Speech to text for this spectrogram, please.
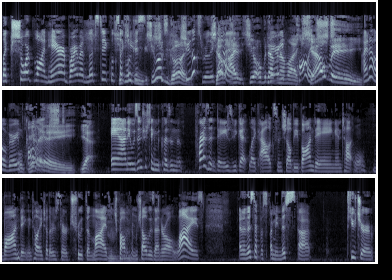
Like short blonde hair, bright red lipstick, looks she's like looking, she just she looks good. She looks really Shelby, good. I, she opened up, and I'm like, polished. Shelby. I know, very polished. Okay, yeah, And it was interesting because in the present days, we get like Alex and Shelby bonding and tell, well, bonding and telling each other their truth and lies, which probably Mm-hmm. from Shelby's end are all lies. And in this episode, I mean, this uh, future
